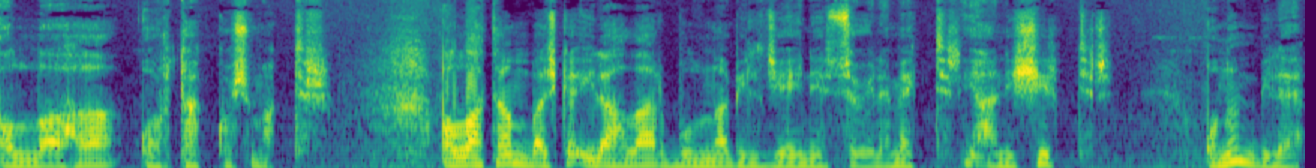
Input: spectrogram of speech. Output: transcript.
Allah'a ortak koşmaktır. Allah'tan başka ilahlar bulunabileceğini söylemektir. Yani şirktir. Onun bile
